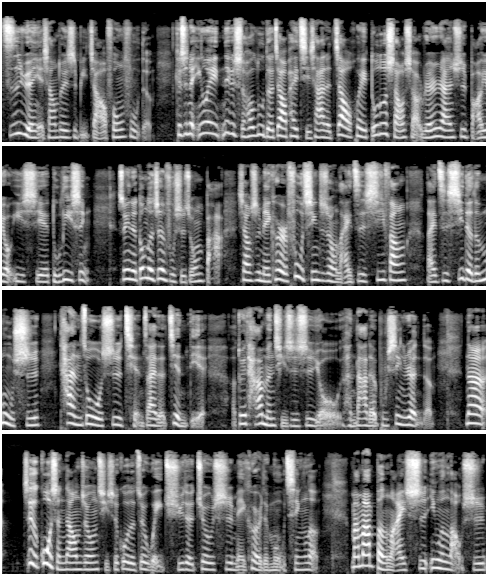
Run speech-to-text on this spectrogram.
资源也相对是比较丰富的。可是呢，因为那个时候路德教派旗下的教会多多少少仍然是保有一些独立性。所以呢，东德政府始终把像是梅克尔父亲这种来自西方、来自西德的牧师看作是潜在的间谍，呃，对他们其实是有很大的不信任的。那这个过程当中，其实过得最委屈的就是梅克尔的母亲了。妈妈本来是英文老师，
